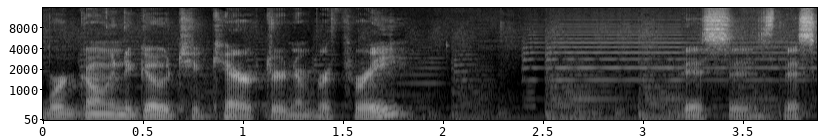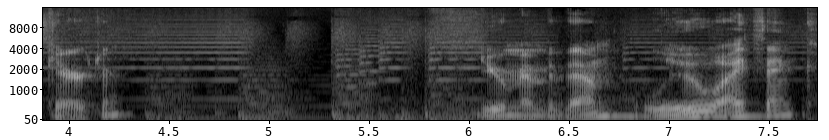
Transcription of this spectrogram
we're going to go to character number three. This is this character. Do you remember them? Lou, I think?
